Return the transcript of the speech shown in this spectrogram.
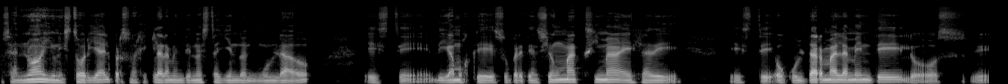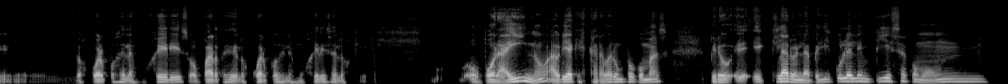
o sea, no hay una historia, el personaje claramente no está yendo a ningún lado. Este, digamos que su pretensión máxima es la de este, ocultar malamente los, eh, los cuerpos de las mujeres o partes de los cuerpos de las mujeres a los que, o por ahí, ¿no? Habría que escarbar un poco más, pero eh, eh, claro, en la película él empieza como un,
